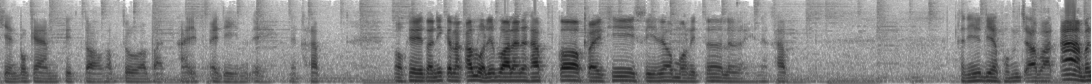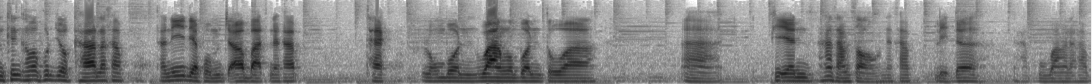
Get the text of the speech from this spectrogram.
เขียนโปรแกรมติดต่อกับตัวบัตร RFID นั่นเองนะครับโอเค ตอนนี้กำลังอัปโหลดเรียบร้อยแล้วนะครับ ก็ไปที่ Serial Monitor เลยนะครับคราวนี้เดี๋ยวผมจะเอาบัตรอ่ามันขึ้นคำว่าพุทธโยคาร์แล้วครับคราวนี้เดี๋ยวผมจะเอาบัตรนะครับ แท็กลงบนวางลงบนตัวอ่า PN 532นะครับ Leader นะครับผมวางแล้วครับ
